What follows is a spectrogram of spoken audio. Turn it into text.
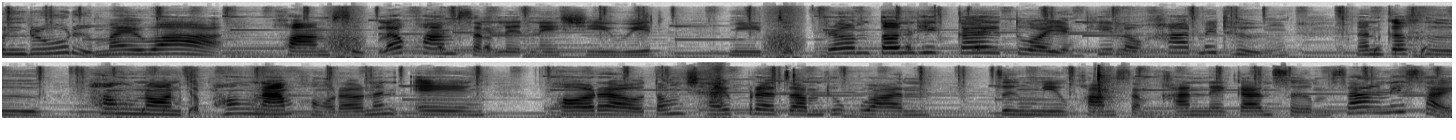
คุณรู้หรือไม่ว่า ความสุขและความสำเร็จในชีวิต มีจุดเริ่มต้นที่ใกล้ตัวอย่างที่เราคาดไม่ถึง นั่นก็คือห้องนอนกับห้องน้ำของเรานั่นเอง เพราะเราต้องใช้ประจำทุกวัน จึงมีความสำคัญในการเสริมสร้างนิสัย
